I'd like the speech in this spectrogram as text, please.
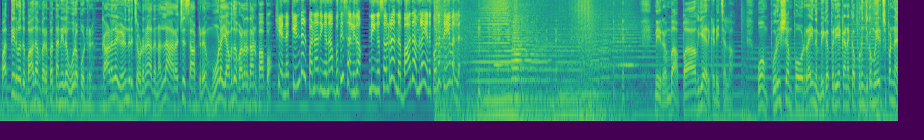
பத்து இருபது பாதாம் பருப்பை தண்ணியில ஊற போட்டுரு. காலையில எழுந்திருச்ச உடனே அதை நல்லா அரைச்சு சாப்பிட்டு மூளையாவது வளருதான்னு பாப்போம். என்ன கிண்டல் பண்ணாதீங்கன்னா புத்திசாலிதான். நீங்க சொல்ற அந்த பாதாம்லாம் எனக்கு ஒண்ணும் தேவையில்ல. நீ ரொம்ப அப்பாவியா இருக்கடி செல்லம். உன் புருஷன் போடுற இந்த மிகப்பெரிய கணக்க புரிஞ்சுக்க முயற்சி பண்ண.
